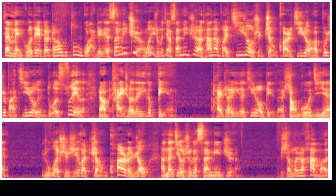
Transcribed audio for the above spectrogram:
在美国这边都都管这个三明治。为什么叫三明治啊？它那块鸡肉是整块鸡肉，而不是把鸡肉给剁碎了，然后拍成了一个饼，拍成一个鸡肉饼再上锅煎。如果只是一块整块的肉啊，那就是个三明治。什么是汉堡？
